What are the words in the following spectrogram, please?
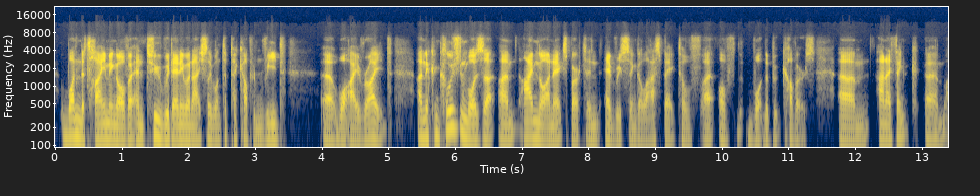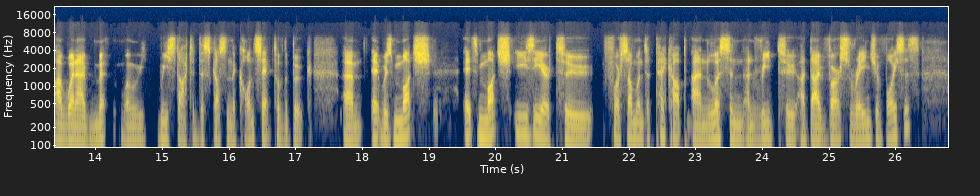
one the timing of it, and two, would anyone actually want to pick up and read uh, what I write? And the conclusion was that um, I'm not an expert in every single aspect of uh, of what the book covers. Um, and I think um, I, when I when we we started discussing the concept of the book, um, it was much it's much easier to for someone to pick up and listen and read to a diverse range of voices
